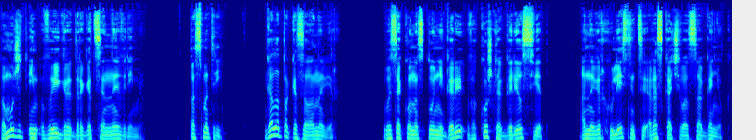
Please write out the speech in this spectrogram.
поможет им выиграть драгоценное время. Посмотри. Гала показала наверх. Высоко на склоне горы в окошках горел свет, а наверху лестницы раскачивался огонек.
